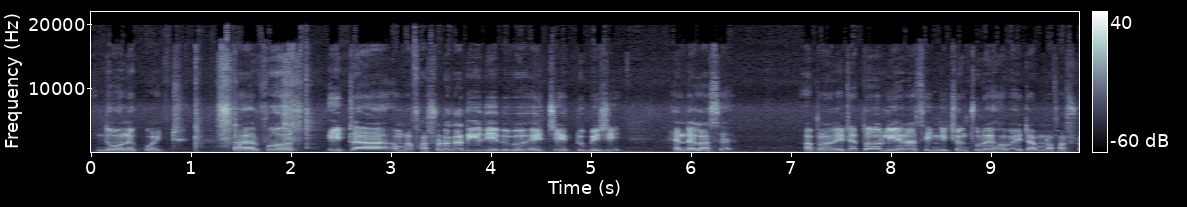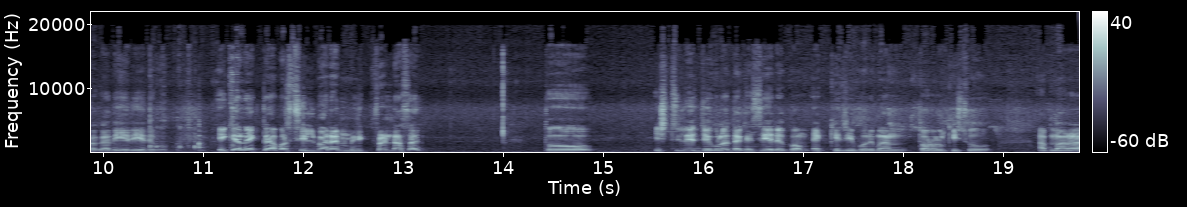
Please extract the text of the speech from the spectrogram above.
কিন্তু অনেক হোয়াইট তারপর এটা আমরা পাঁচশো টাকা দিয়ে দিয়ে দেবো। এর চেয়ে একটু বেশি হ্যান্ডেল আছে। আপনার এটা তো লেয়ার আছে ইন্ডাকশন চুলাই হবে, এটা আমরা পাঁচশো টাকা দিয়ে দিয়ে দেবো। এখানে একটা আবার সিলভারের মিল্ক ফ্রেন্ড আছে। তো স্টিলের যেগুলো দেখাইছি এরকম, এক কেজি পরিমাণ তরল কিছু আপনারা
